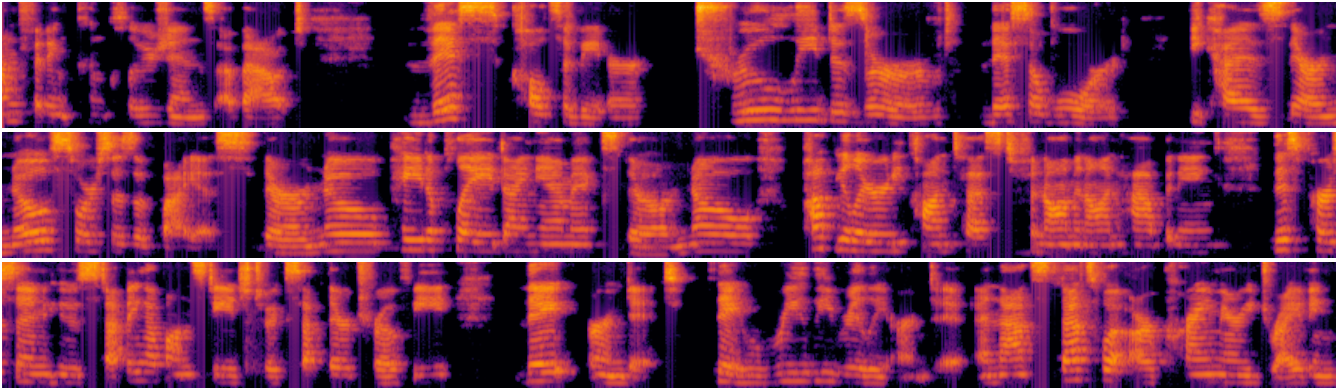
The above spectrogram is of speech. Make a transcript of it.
confident conclusions about this cultivator truly deserved this award because there are no sources of bias. There are no pay to play dynamics. There mm. are no popularity contest phenomenon happening. This person who's stepping up on stage to accept their trophy, they earned it. They really, really earned it. And that's that's what our primary driving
